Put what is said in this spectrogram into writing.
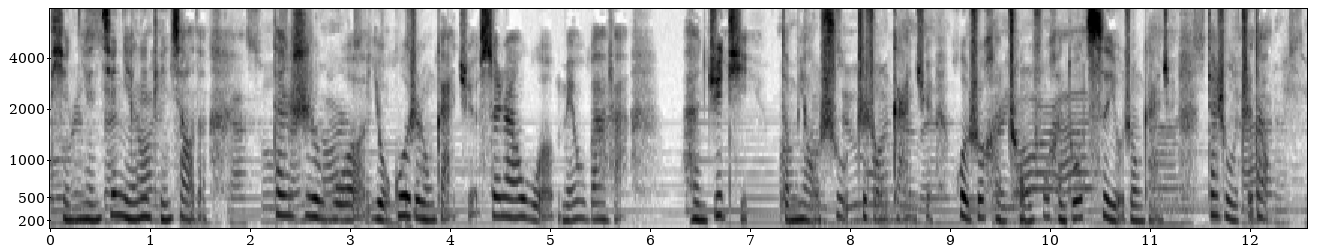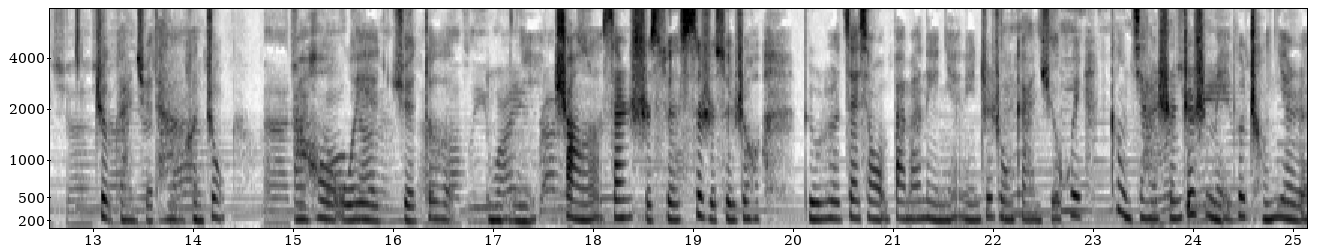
挺年轻，年龄挺小的，但是我有过这种感觉。虽然我没有办法很具体的描述这种感觉，或者说很重复很多次有这种感觉，但是我知道这个感觉它很重。然后我也觉得，你上了三十岁、四十岁之后。比如说，再像我爸妈那个年龄，这种感觉会更加深。这是每一个成年人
